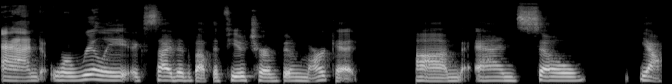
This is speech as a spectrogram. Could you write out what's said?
and we're really excited about the future of Boon Market. Um, and so, yeah.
